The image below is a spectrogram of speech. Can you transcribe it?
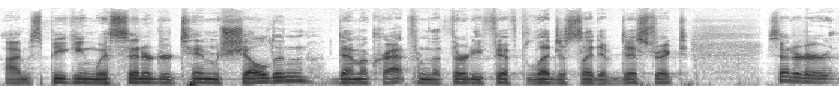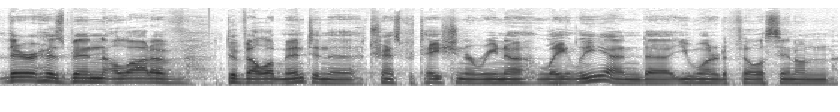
I'm speaking with Senator Tim Sheldon, Democrat from the 35th Legislative District. Senator, there has been a lot of development in the transportation arena lately, and uh, you wanted to fill us in on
